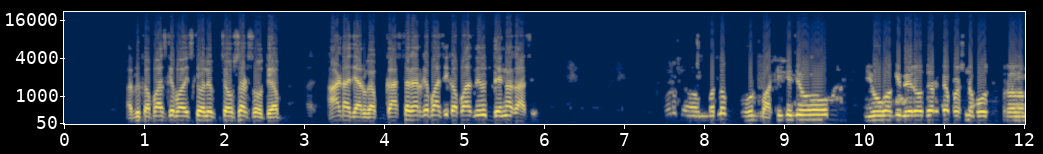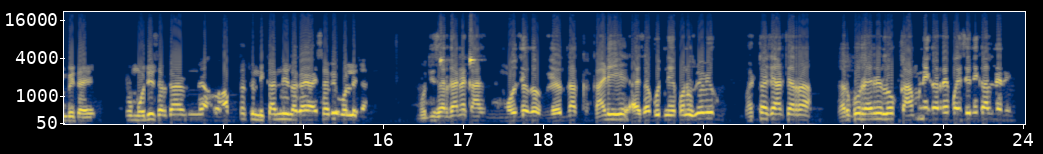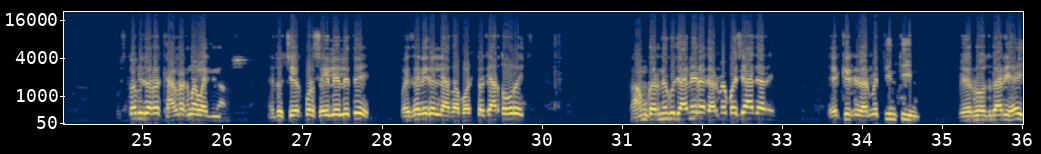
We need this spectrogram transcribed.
अभी कपास के भाव इसके वाले चौसठ सौ थे अब आठ हजार अब काश्तकार के पास ही कपास नहीं तो देगा कहाँ से और अ, मतलब और बाकी के जो युवा के बेरोजगार का प्रश्न बहुत प्रलंबित है वो मोदी सरकार ने अब तक निकाल नहीं लगाया ऐसा भी बोले जाते मोदी सरकार ने का- मोदी को योजना काढ़ी है ऐसा कुछ नहीं पर उसमें भी भ्रष्टाचार चल रहा. घर को रह रहे लोग काम नहीं कर रहे पैसे निकाल ले रहे. उसका भी जरा ख्याल रखना लगेगा. नहीं तो चेक पर सही ले लेते पैसा निकल जाता भ्रष्टाचार तो हो रही. काम करने को जा नहीं रहे घर में पैसे आ जा रहे। एक एक घर में तीन तीन बेरोजगारी है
